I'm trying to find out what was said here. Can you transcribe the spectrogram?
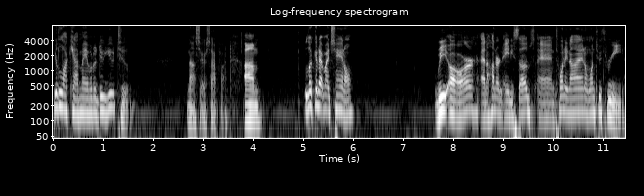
You're lucky I'm able to do YouTube. No, seriously, I'm fine. Um, looking at my channel, we are at 180 subs and 29 on 123.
